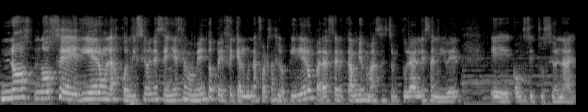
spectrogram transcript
no, no se dieron las condiciones en ese momento, pese que algunas fuerzas lo pidieron, para hacer cambios más estructurales a nivel eh, constitucional.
